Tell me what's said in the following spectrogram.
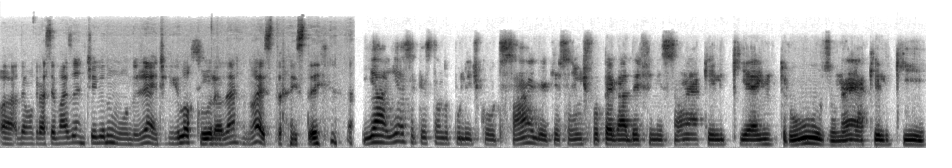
a democracia mais antiga do mundo. Gente, que loucura, Sim. né? Não é estranho isso aí? E aí, essa questão do político outsider, que se a gente for pegar a definição, é aquele que é intruso, né? Aquele que,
